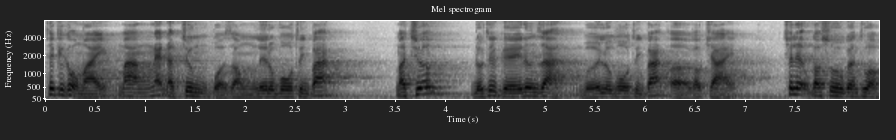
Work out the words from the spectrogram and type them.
Thiết kế cổ máy mang nét đặc trưng của dòng Lenovo ThinkPad. Mặt trước được thiết kế đơn giản với logo ThinkPad ở góc trái. Chất liệu cao su quen thuộc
